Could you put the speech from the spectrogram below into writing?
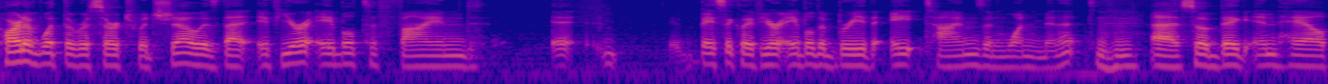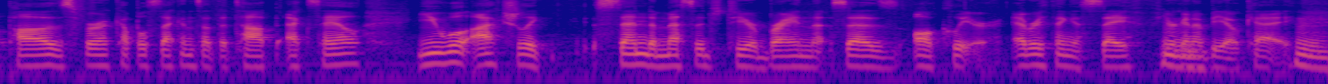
part of what the research would show is that if you're able to find eh, basically if you're able to breathe eight times in one minute mm-hmm. uh, so a big inhale pause for a couple seconds at the top exhale you will actually send a message to your brain that says all clear everything is safe you're mm. going to be okay mm.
